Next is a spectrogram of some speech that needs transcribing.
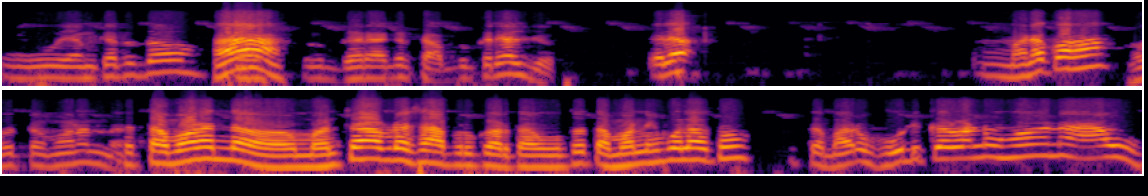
હું એમ કેતો તો હા. ઘર આગળ સાબુ કરી આલજો. એટલે મને કહો હો. તમારે ને. તમારે જ ને મન તો આપણે સાપરું કરતા હું તો તમને નહીં બોલાવતો. તમારું હુડ કરવાનું હોય ને આવું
